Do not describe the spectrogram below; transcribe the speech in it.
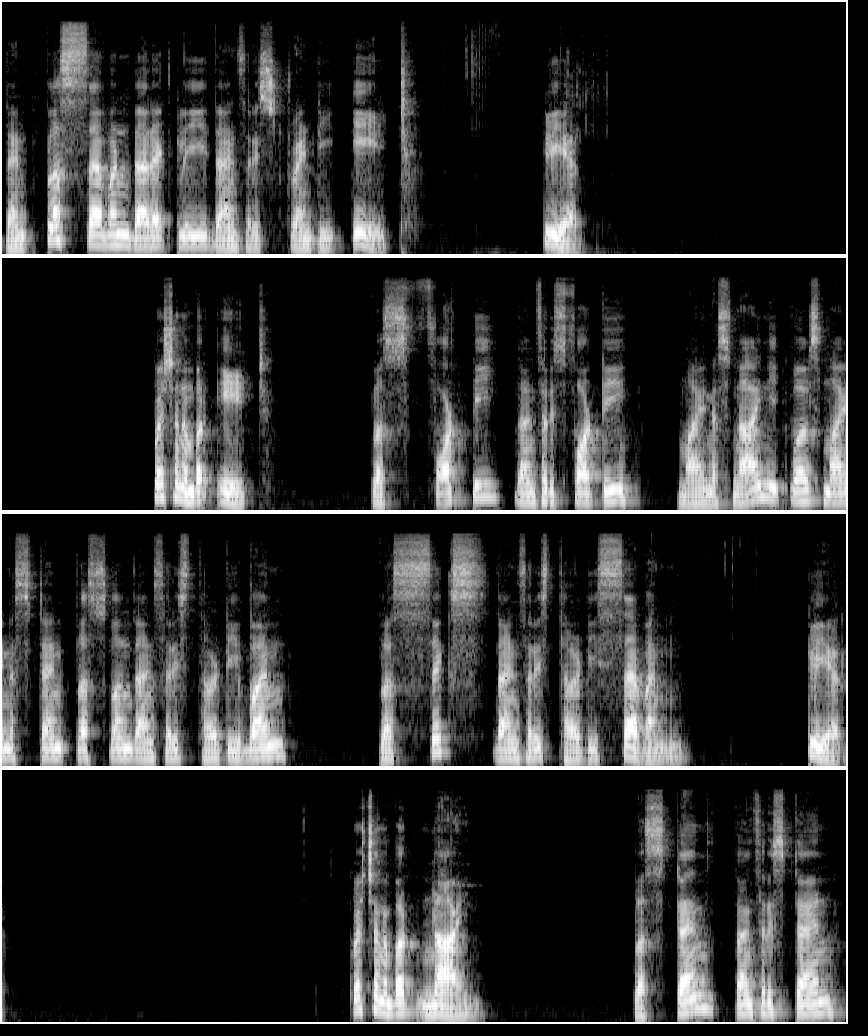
Then plus 7 directly, the answer is 28. Clear. Question number 8. Plus 40, the answer is 40. Minus 9 equals minus 10 plus 1, the answer is 31. Plus 6, the answer is 37. Clear. Question number 9. Plus 10, the answer is 10.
